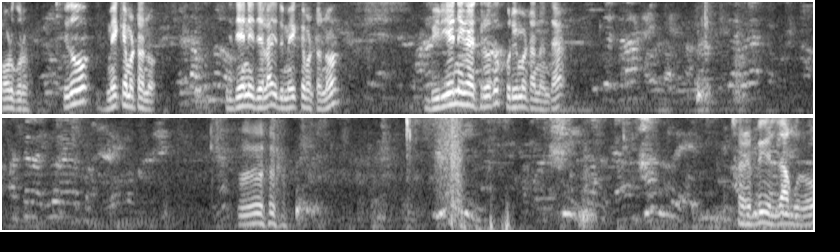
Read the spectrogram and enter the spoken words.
ನೋಡ್ಗುರು ಇದು ಮೇಕೆ ಮಟನು. ಇದೇನಿದೆಯಲ್ಲ? ಇದು ಮೇಕೆ ಮಟನು. ಬಿರಿಯಾನಿಗೆ ಹಾಕಿರೋದು ಕುರಿ ಮಟನ್ ಅಂತೆ. ಹ್ಞೂ ಚರ್ಬಿ ಇಲ್ಲ ಗುರು.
